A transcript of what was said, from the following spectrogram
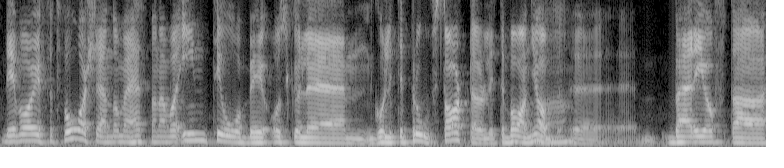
Det var ju för två år sedan de här hästarna var in till Åby och skulle mm, gå lite provstarter och lite banjobb. Eh, Berg är ofta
